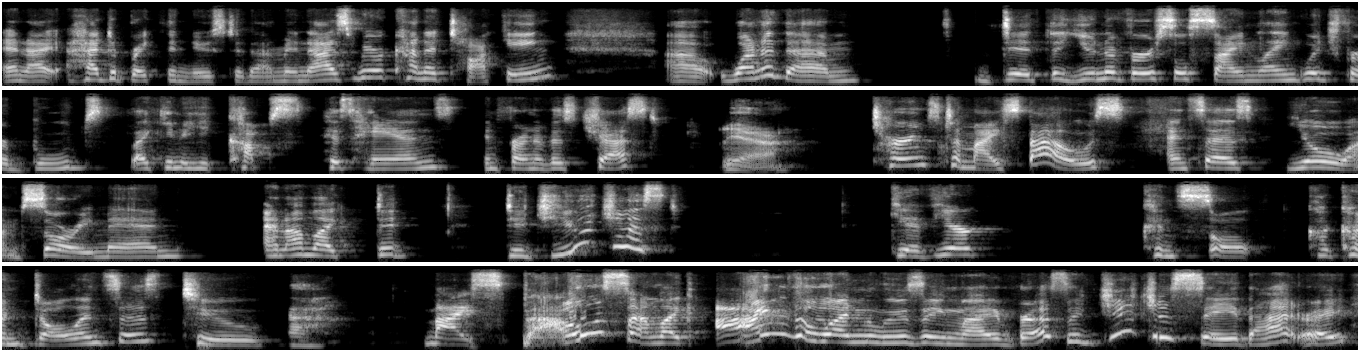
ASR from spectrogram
And I had to break the news to them. And as we were kind of talking, uh, one of them did the universal sign language for boobs. Like, you know, he cups his hands in front of his chest. Yeah. Turns to my spouse and says, Yo, I'm sorry, man. And I'm like, Did did you just give your consult condolences to yeah my spouse? I'm like i'm the one losing my breast did you just say that right?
